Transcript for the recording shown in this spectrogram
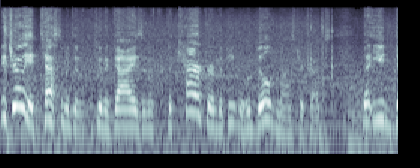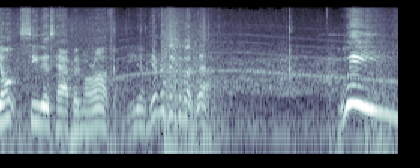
it's really a testament to, to the guys and the, character of the people who build monster trucks that you don't see this happen more often. You know, you ever think about that? Whee!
